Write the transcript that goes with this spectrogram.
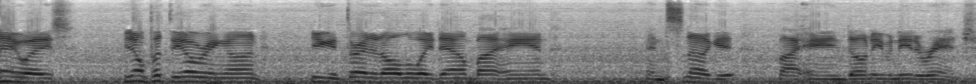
Anyways, you don't put the O-ring on, you can thread it all the way down by hand and snug it by hand. Don't even need a wrench.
